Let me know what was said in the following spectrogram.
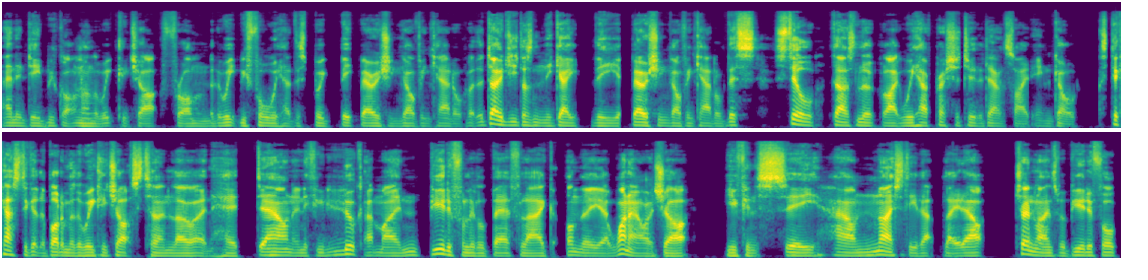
and indeed, we've gotten on the weekly chart from the week before we had this big, big bearish engulfing candle. But the doji doesn't negate the bearish engulfing candle. This still does look like we have pressure to the downside in gold. Stochastic at the bottom of the weekly charts turn lower and head down. And if you look at my beautiful little bear flag on the uh, one hour chart, you can see how nicely that played out. Trend lines were beautiful.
